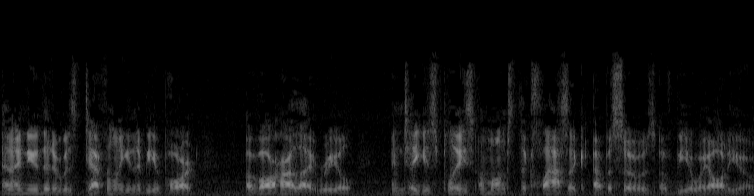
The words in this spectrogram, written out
and I knew that it was definitely going to be a part of our highlight reel and take its place amongst the classic episodes of BOA Audio.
